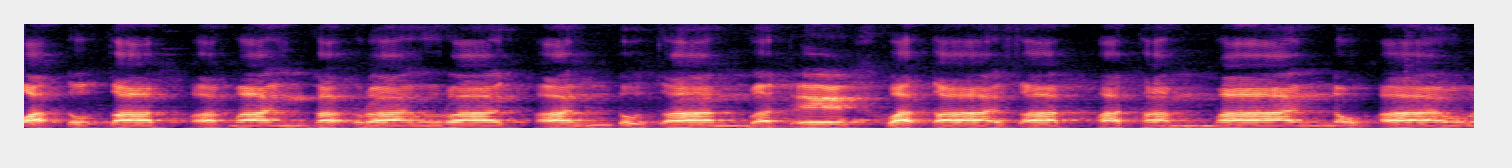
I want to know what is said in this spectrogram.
วะตุสัพพะมังคะรังรักขันตุสัมบัตเทวตาสัพพัทธรรมานุภาเว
